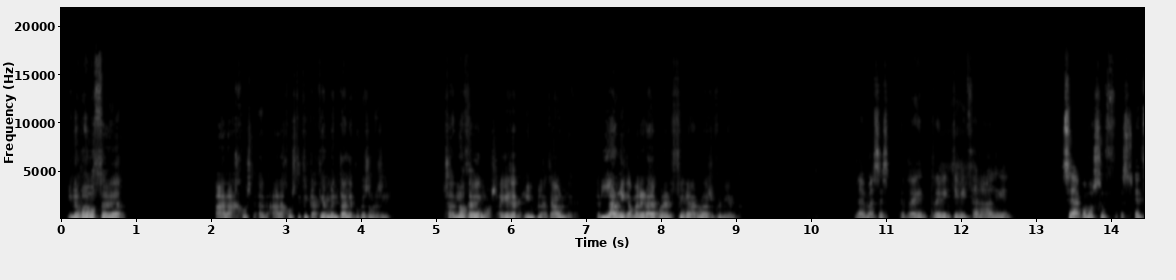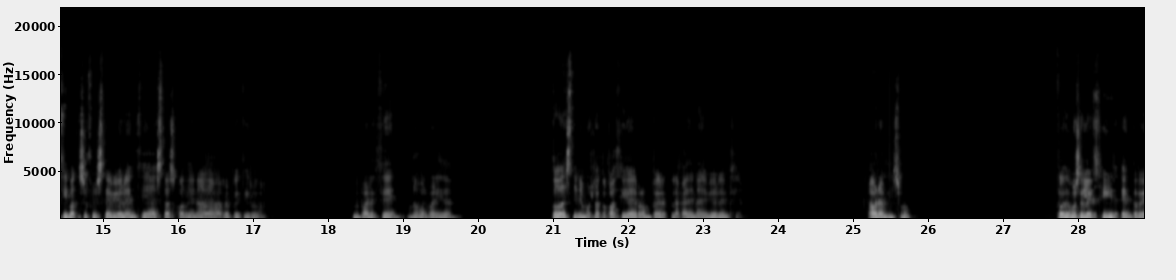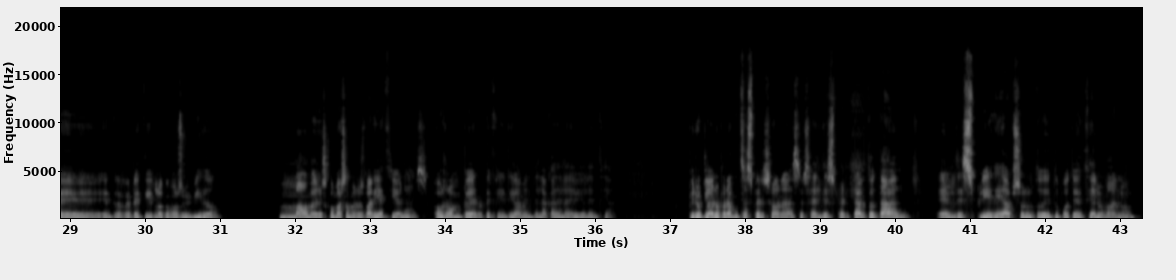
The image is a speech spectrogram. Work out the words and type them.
Y no podemos ceder a la, a la justificación mental de porque eso no es así. O sea, no cedemos, hay que ser implacable. Es la única manera de poner fin a la rueda de sufrimiento. Además es revictimizar a alguien. O sea, como encima que sufriste violencia, estás condenada a repetirla. Me parece una barbaridad. Todas tenemos la capacidad de romper la cadena de violencia. Ahora mismo. Podemos elegir entre, entre repetir lo que hemos vivido, más o menos, con más o menos variaciones, o romper definitivamente la cadena de violencia. Pero claro, para muchas personas, o sea, el despertar total el despliegue absoluto de tu potencial humano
